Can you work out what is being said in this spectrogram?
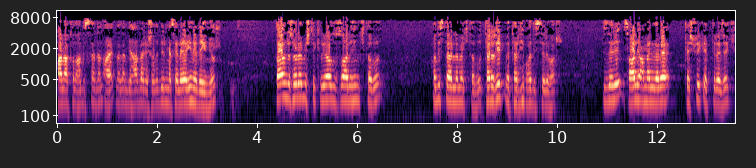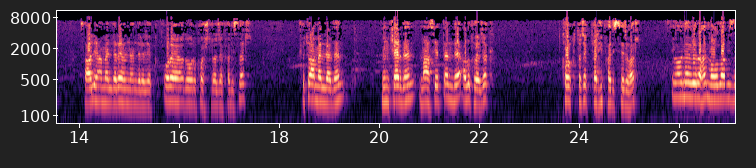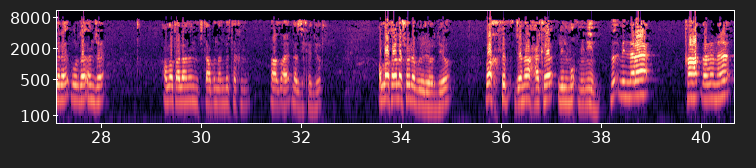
alakalı hadislerden, ayetlerden bir haber yaşadı. Bir meseleye yine değiniyor. Daha önce söylemiştik Riyazu Salih'in kitabı, hadis derleme kitabı, tergib ve terhip hadisleri var. Bizleri salih amellere teşvik ettirecek, salih amellere yönlendirecek, oraya doğru koşturacak hadisler. Kötü amellerden, münkerden, masiyetten de alıkoyacak, korkutacak terhip hadisleri var. İmam Nevevi Rahimahullah bizlere burada önce allah Teala'nın kitabından bir takım bazı ayetler zikrediyor. allah Teala şöyle buyuruyor diyor. وَخْفِضْ جَنَاحَكَ لِلْمُؤْمِنِينَ Müminlere kanatlarını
